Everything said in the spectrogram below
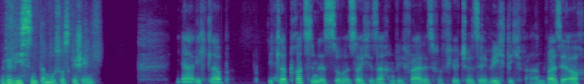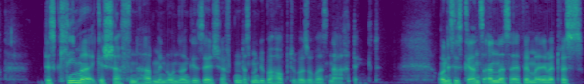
wir wissen, da muss was geschehen. Ja, ich glaube, ich glaube trotzdem, dass so, solche Sachen wie Fridays for Future sehr wichtig waren, weil sie auch das Klima geschaffen haben in unseren Gesellschaften, dass man überhaupt über sowas nachdenkt. Und es ist ganz anders, als wenn man etwas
